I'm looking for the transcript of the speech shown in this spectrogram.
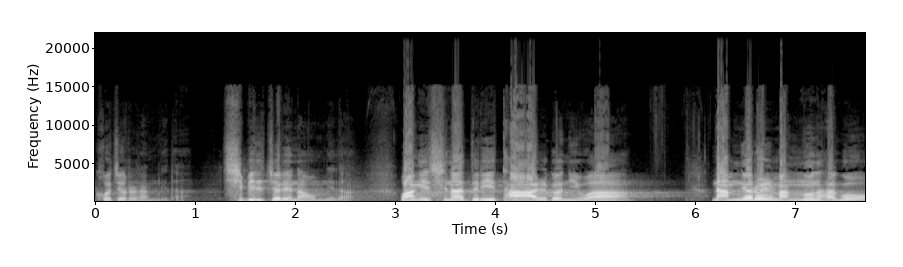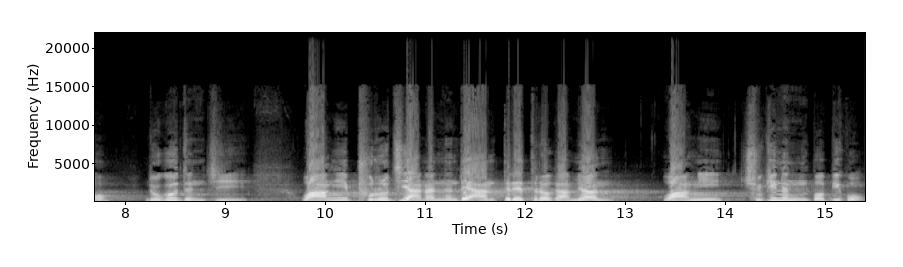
거절을 합니다. 11절에 나옵니다. 왕의 신하들이 다 알거니와 남녀를 막론하고 누구든지 왕이 부르지 않았는데 안뜰에 들어가면 왕이 죽이는 법이고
